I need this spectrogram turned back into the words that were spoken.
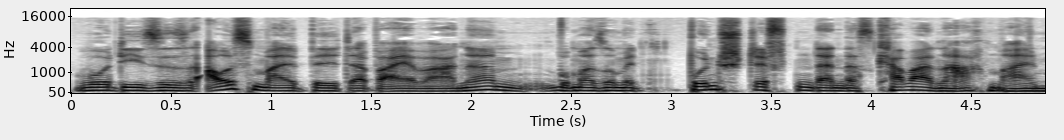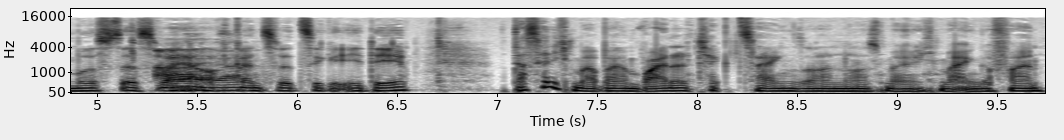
wo, dieses Ausmalbild dabei war, ne? wo man so mit Buntstiften dann das Cover nachmalen musste. Das war ah, ja auch ja. ganz witzige Idee. Das hätte ich mal beim Vinyl Tech zeigen sollen, das ist mir nicht mal eingefallen.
